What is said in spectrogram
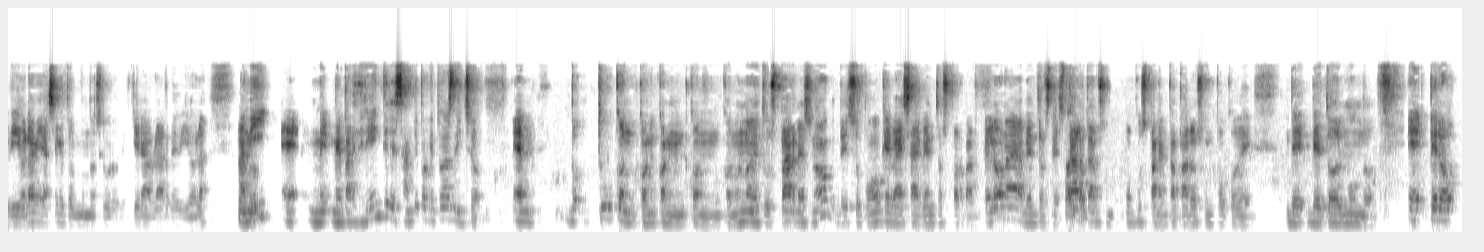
Diola, que ya sé que todo el mundo seguro que quiere hablar de Diola, a mí eh, me, parecería interesante porque tú has dicho, em, tú con, uno de tus partners, ¿no? supongo que vais a eventos por Barcelona, eventos de startups, un poco pues, para empaparos un poco de, todo el mundo. Eh, pero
